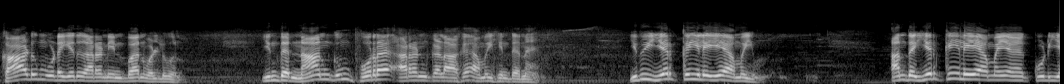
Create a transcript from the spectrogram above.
காடும் உடையது அரண் என்பான் வள்ளுவன். இந்த நான்கும் புற அரண்களாக அமைகின்றன. இது இயற்கையிலேயே அமையும். அந்த இயற்கையிலேயே அமையக்கூடிய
